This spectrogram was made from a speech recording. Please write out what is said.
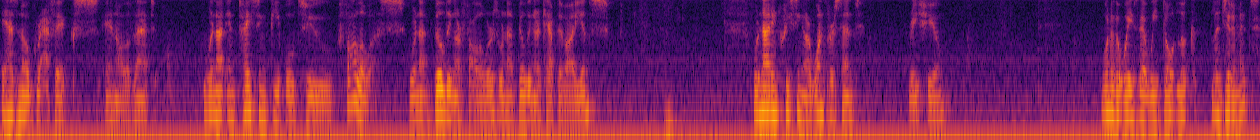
it has no graphics and all of that, we're not enticing people to follow us. We're not building our followers. We're not building our captive audience. We're not increasing our 1% ratio. One of the ways that we don't look legitimate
